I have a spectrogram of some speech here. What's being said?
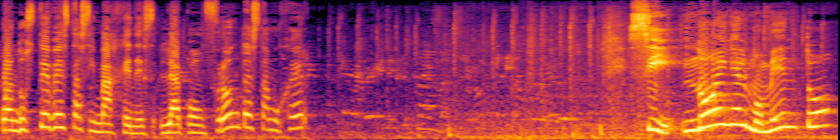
Cuando usted ve estas imágenes, ¿la confronta esta mujer? Sí, no en el momento,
